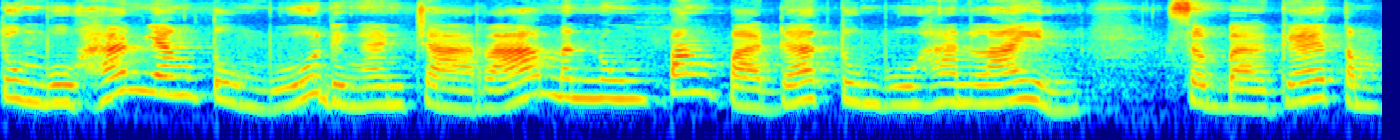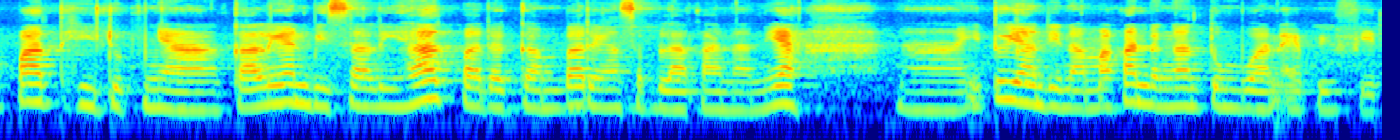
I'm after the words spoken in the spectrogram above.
tumbuhan yang tumbuh dengan cara menumpang pada tumbuhan lain sebagai tempat hidupnya. Kalian bisa lihat pada gambar yang sebelah kanan ya. Nah, itu yang dinamakan dengan tumbuhan epifit.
